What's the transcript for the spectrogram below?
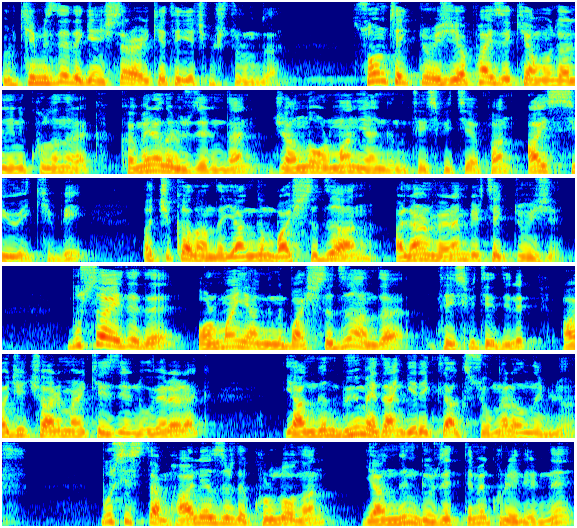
ülkemizde de gençler harekete geçmiş durumda. Son teknoloji yapay zeka modellerini kullanarak kameralar üzerinden canlı orman yangını tespiti yapan ICU ekibi açık alanda yangın başladığı an alarm veren bir teknoloji. Bu sayede de orman yangını başladığı anda tespit edilip acil çağrı merkezlerine uyararak yangın büyümeden gerekli aksiyonlar alınabiliyor. Bu sistem hali hazırda kurulu olan yangın gözetleme kulelerini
